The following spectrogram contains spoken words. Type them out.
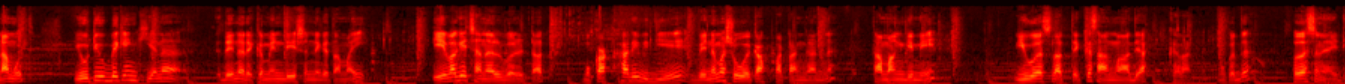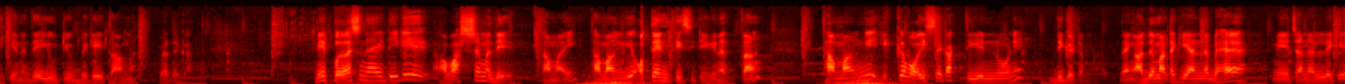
නමුත් YouTube එකෙන් කියන දෙන රෙකමෙන්ඩේෂන් එක තමයි ඒ වගේ චැනල් වලටත් මොකක් හරි විදිේ වෙනම ශෝ එකක් පටන් ගන්න තමන්ගේ මේ විවර්ස්ලත් එක්ක සංවාදයක් කරන්න. මොකද පර්සනයිටි කියන දේ YouTube එක ඉතාම වැදගත්. මේ පර්සනයිටගේ අවශ්‍යම දේ තමයි තමන්ගේ ඔතෙන්ටිසිටිය නැත්තං තමන්ගේ එක වොයිස් එකක් තියෙන්න්න ඕනේ දිගටම. දැන් අද මට කියන්න බැහැ මේ චැනල් එක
